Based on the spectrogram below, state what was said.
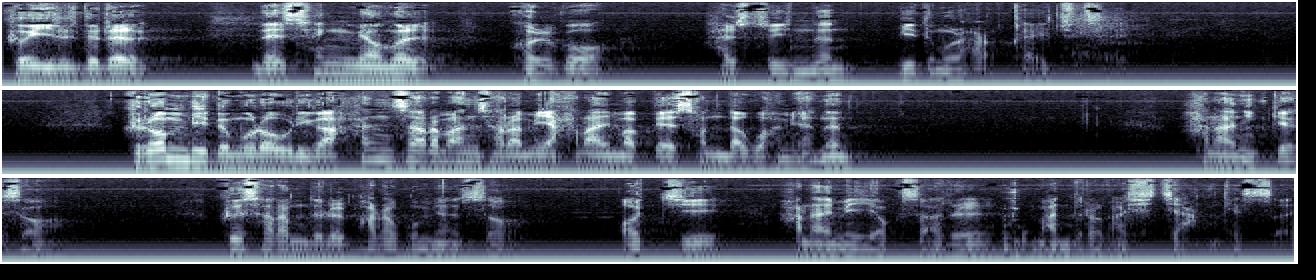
그 일들을 내 생명을 걸고 할 수 있는 믿음을 허락해 주세요. 그런 믿음으로 우리가 한 사람 한 사람이 하나님 앞에 선다고 하면은 하나님께서 그 사람들을 바라보면서 어찌 하나님의 역사를 만들어 가시지 않겠어요?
